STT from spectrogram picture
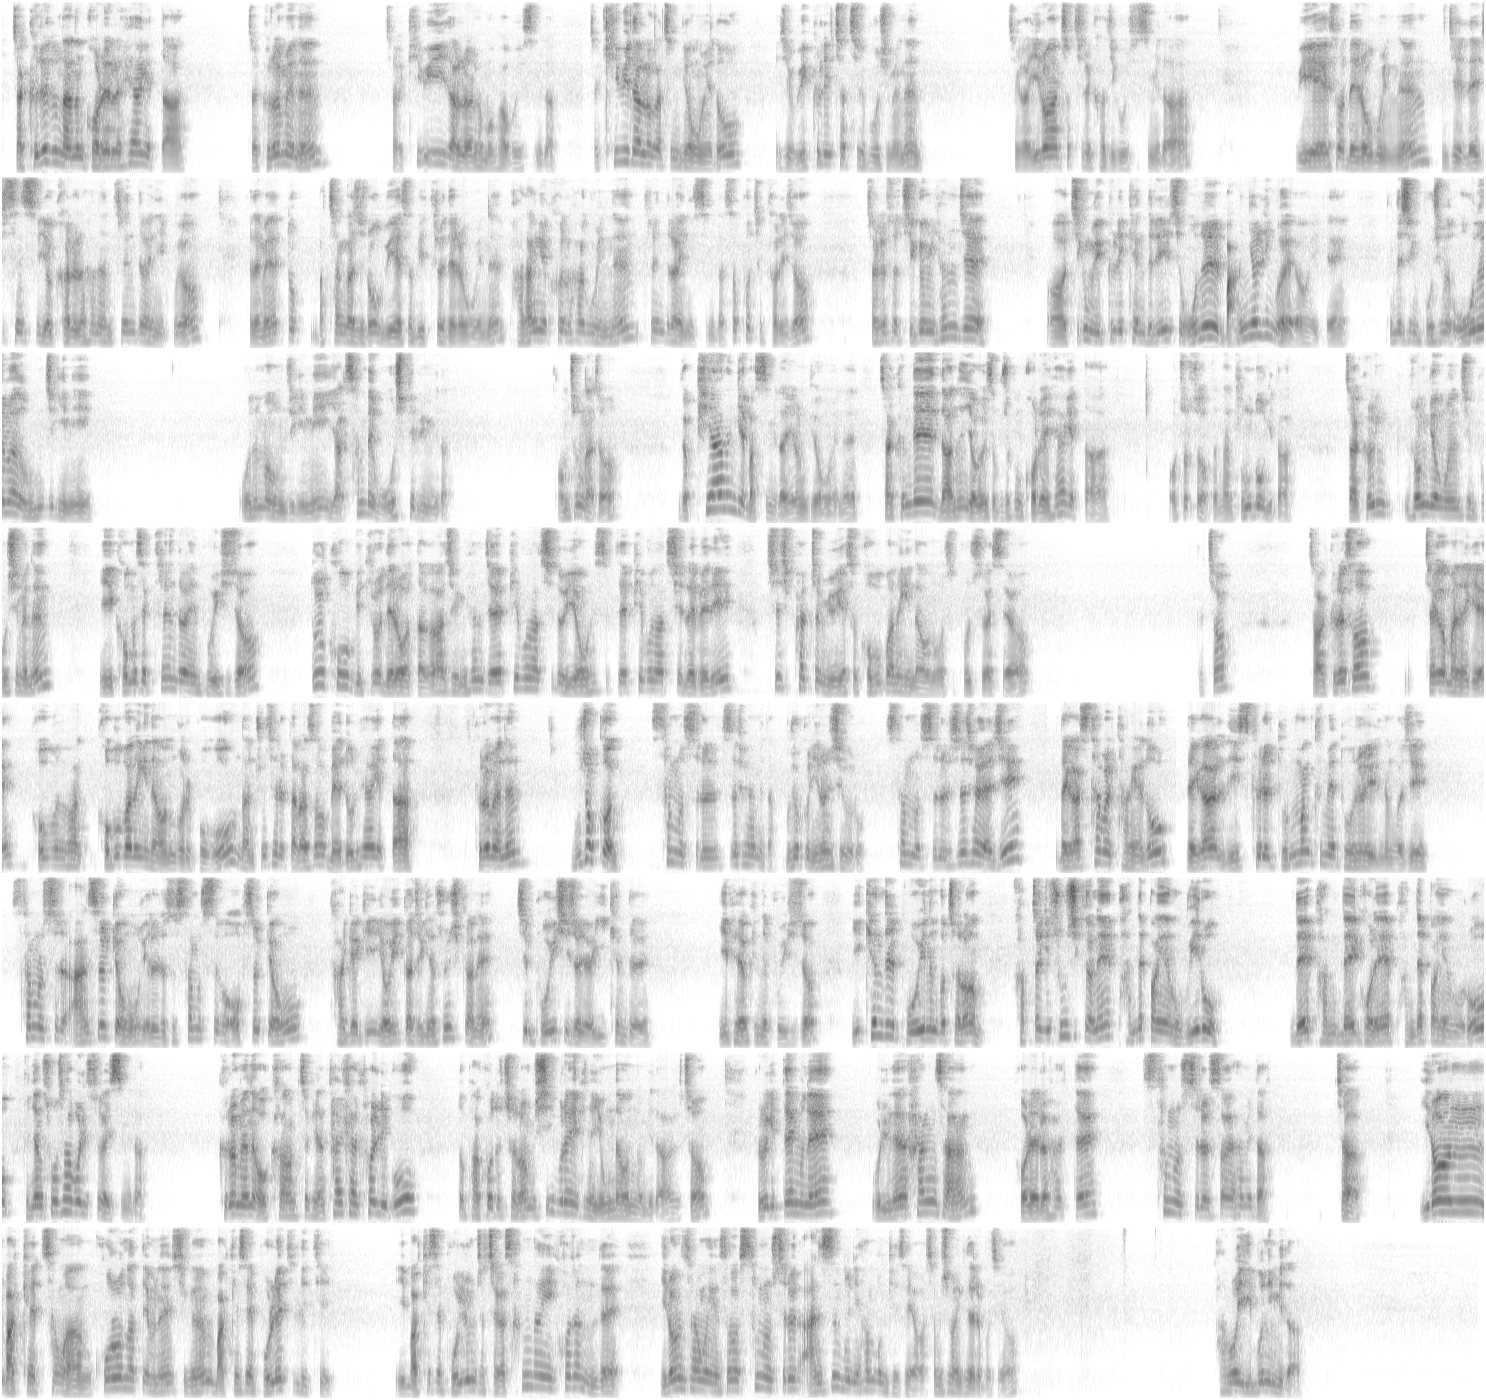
자 그래도 나는 거래를 해야겠다. 자 그러면은 자 키위 달러를 한번 봐보겠습니다. 자 키위 달러 같은 경우에도 이제 weekly 차트를 보시면은 제가 이러한 차트를 가지고 있었습니다. 위에서 내려오고 있는 이제 resistance 역할을 하는 trend line이 있고요. 그 다음에 또 마찬가지로 위에서 밑으로 내려오고 있는 바닥 역할을 하고 있는 trend line이 있습니다. Support 역할이죠. 자 그래서 지금 현재 어, 지금 weekly candle이 지금 오늘 막 열린 거예요 이게 근데 지금 보시면 오늘만 움직임이 오늘만 움직임이 약 350pip입니다 엄청나죠 그러니까 피하는 게 맞습니다. 이런 경우에는. 자, 근데 나는 여기서 무조건 거래해야겠다. 어쩔 수가 없다. 난 중독이다. 자, 그런, 그런 경우는 지금 보시면은 이 검은색 trend line 보이시죠? 뚫고 밑으로 내려왔다가 지금 현재 피보나치도 이용했을 때 피보나치 레벨이 78.6에서 거부 반응이 나오는 것을 볼 수가 있어요. 그렇죠? 자, 그래서 제가 만약에 거부, 반, 거부 반응이 나오는 것을 보고 난 추세를 따라서 매도를 해야겠다. 그러면은 무조건 stop loss를 쓰셔야 합니다. 무조건 이런 식으로 stop loss를 쓰셔야지 내가 stop을 당해도 내가 리스크를 둔 만큼의 돈을 잃는 거지 stop loss를 안 쓸 경우 예를 들어서 stop loss가 없을 경우 가격이 여기까지 그냥 순식간에 지금 보이시죠? 이 candle 이 bear candle 보이시죠? 이 candle 보이는 것처럼 갑자기 순식간에 반대 방향 위로 내 반대 거래의 반대 방향으로 그냥 솟아버릴 수가 있습니다. 그러면 account 그냥 탈탈 털리고 또 바코드처럼 C브레이 그냥 욕 나오는 겁니다. 그렇죠? 그렇기 때문에 우리는 항상 거래를 할 때 stop loss를 써야 합니다. 자, 이런 마켓 상황, 코로나 때문에 지금 마켓의 volatility, 이 마켓의 볼륨 자체가 상당히 커졌는데 이런 상황에서 stop loss를 안 쓴 분이 한 분 계세요. 잠시만 기다려 보세요. 바로 이분입니다.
